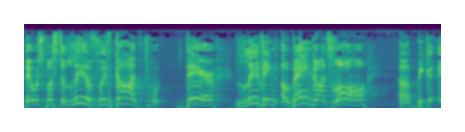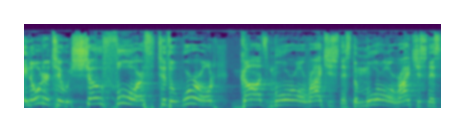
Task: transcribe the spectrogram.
they were supposed to live with God there, living, obeying God's law, uh, in order to show forth to the world God's moral righteousness, the moral righteousness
